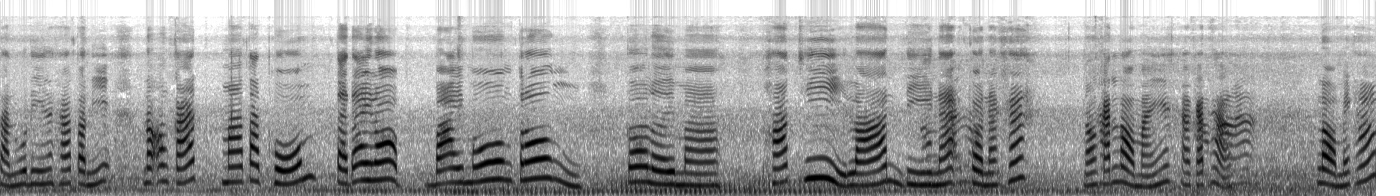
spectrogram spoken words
สันบุรีนะคะ ตอนนี้น้องอองกัสมาตัดผมแต่ได้รอบบ่ายโมงตรง ก็เลยมาพักที่ร้านดีนะก่อนนะคะ น้องกัสหล่อไหมอากัสถามหล่อไหมครับ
